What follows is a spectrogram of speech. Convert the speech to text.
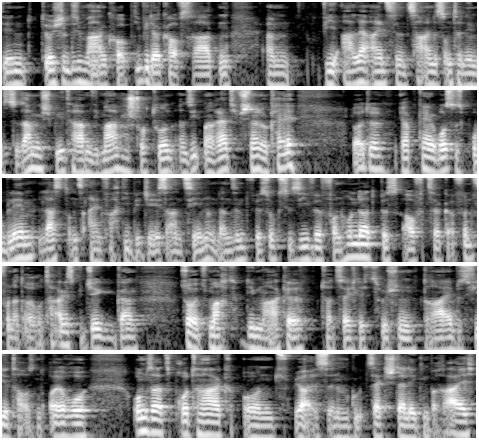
den durchschnittlichen Warenkorb, die Wiederkaufsraten, ähm, wie alle einzelnen Zahlen des Unternehmens zusammengespielt haben, die Margenstrukturen, dann sieht man relativ schnell, okay, Leute, ihr habt kein großes Problem, lasst uns einfach die Budgets anziehen. Und dann sind wir sukzessive von 100 bis auf ca. 500 Euro Tagesbudget gegangen. So, jetzt macht die Marke tatsächlich zwischen 3.000 bis 4.000 Euro Umsatz pro Tag und ja, ist in einem gut sechsstelligen Bereich.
